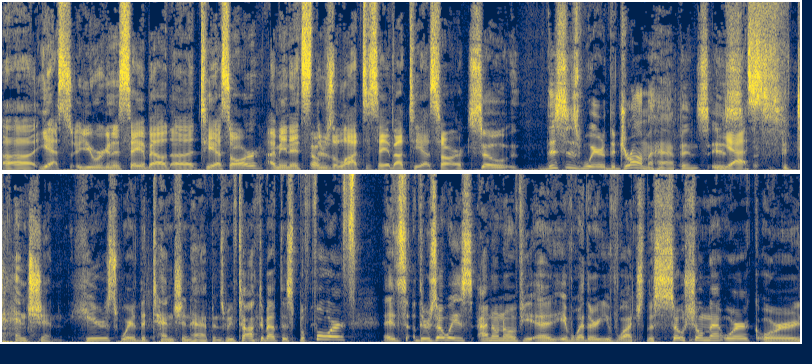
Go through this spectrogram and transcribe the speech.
uh, yes, you were going to say about uh, TSR. I mean, it's Oh. there's a lot to say about TSR. So this is where the drama happens. Is Yes. the tension. Here's where the tension happens. We've talked about this before. It's there's always I don't know if you uh, if whether you've watched The Social Network or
